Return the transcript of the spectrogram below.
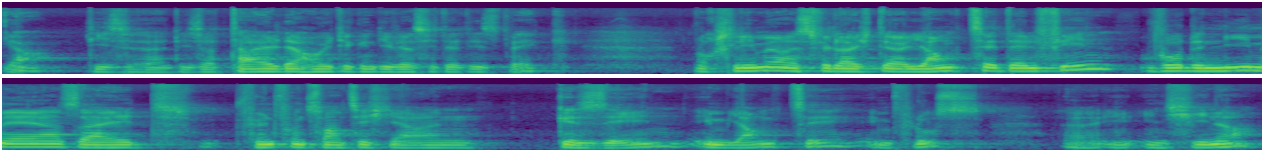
ja, diese, dieser Teil der heutigen Diversität ist weg. Noch schlimmer ist vielleicht der Yangtze-Delfin, wurde nie mehr seit 25 Jahren gesehen im Yangtze, im Fluss äh, in China.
